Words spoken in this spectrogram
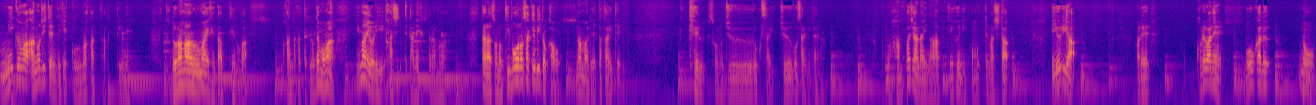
みーくんはあの時点で結構うまかったっていうね。ドラマのうまい下手っていうのが分かんなかったけど。でもまあ今より走ってたねドラムは。ただその希望の叫びとかを生で叩いて蹴るその16歳15歳みたいな。もう半端じゃないなっていうふうに思ってました。でユリア。あれこれはねボーカルの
